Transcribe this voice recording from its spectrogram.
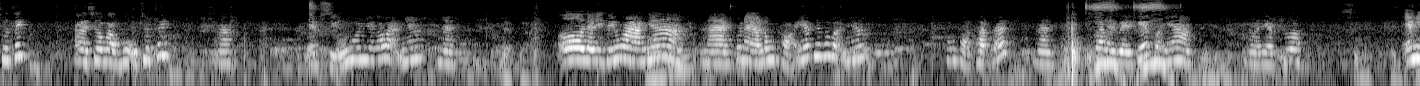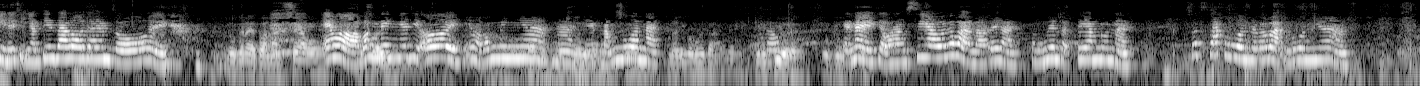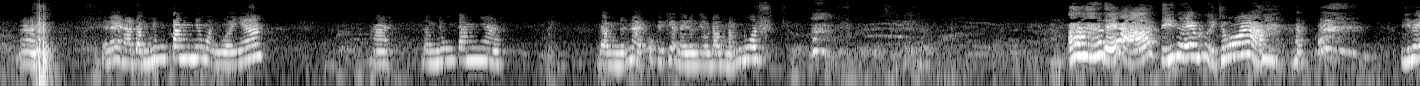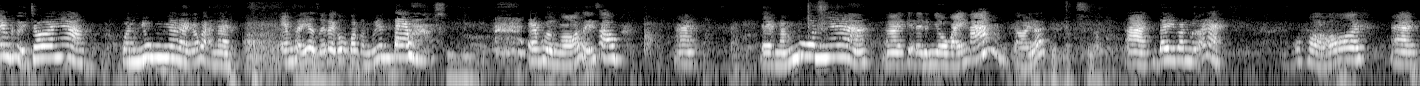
chưa thích. Hay là chưa vào vụ chưa thích. À, đẹp xíu luôn nha các bạn nhá. Này Ờ, chào chị Thúy Hoàng nhá Này, con này là lông thỏ ép nhá các bạn nhá Lông thỏ thật đấy. Này, con này về ghép rồi nha. Rồi, đẹp chưa? Em nhìn thấy chị nhắn tin Zalo cho em rồi. Rồi cái này toàn hàng sale. Em ở Bắc Ninh nha chị ơi. Em ở Bắc Ninh nha. Này, đẹp lắm luôn này. Nãy có mấy cái này. Kia đây Cái này kiểu hàng sale ấy các bạn ạ. Đây này, còn nguyên cả tem luôn này. Xuất sắc luôn cho các bạn luôn nha. Này cái này là đầm nhung tâm nha mọi người nhá. À, đầm nhung tâm nha. Đầm nữa này, ô cái kiện này được nhiều đầm lắm luôn. À thế hả? Tí nữa em gửi cho à Tí nữa em gửi cho nha. Quần nhung nha này các bạn này. Em thấy ở dưới này có một con còn nguyên teo. Em vừa ngó thấy xong. Này. Đẹp lắm luôn nha. Này kiện này được nhiều váy lắm. Trời đất. À đây con nữa này. Ôi trời ơi. Này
